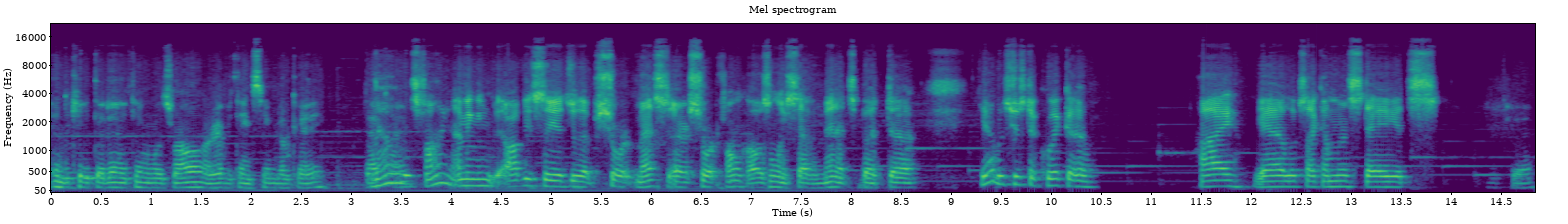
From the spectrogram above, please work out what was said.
indicate that anything was wrong or everything seemed okay? that no, time? it's fine. I mean, obviously it's a short mess or short phone call. It's only seven minutes, but uh, yeah, it was just a quick uh, hi. Yeah, it looks like I'm gonna stay. It's Okay.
